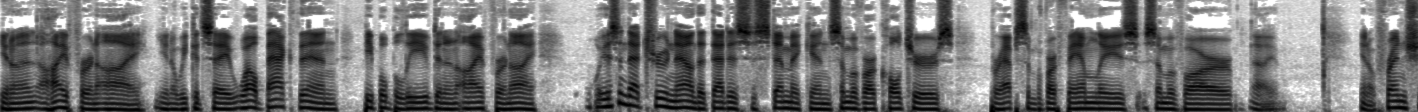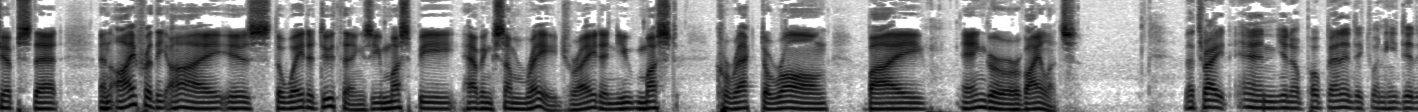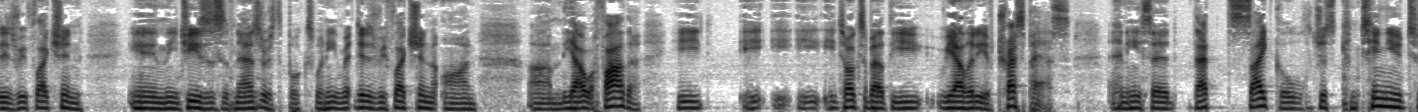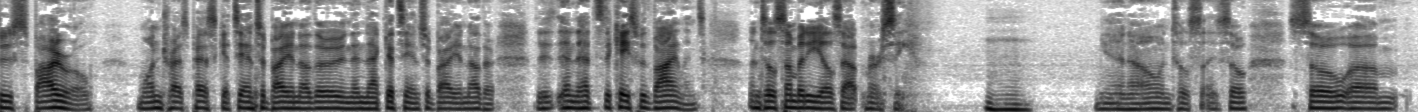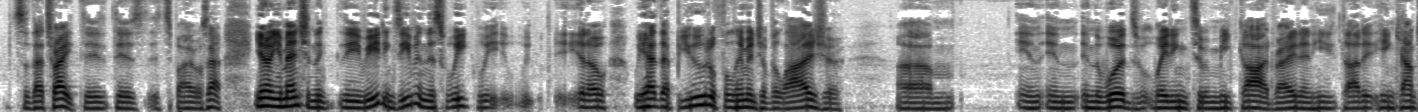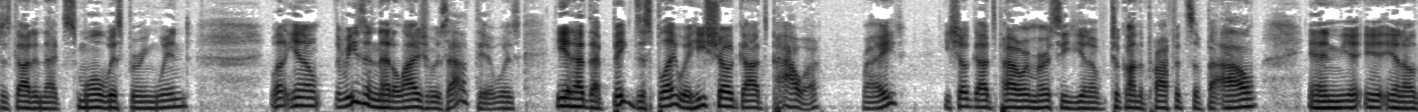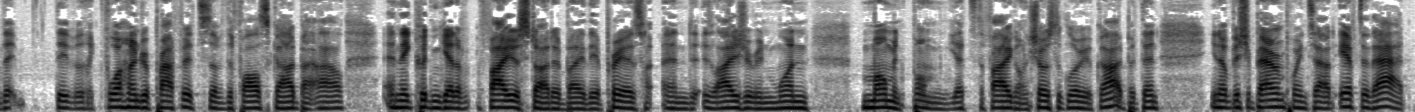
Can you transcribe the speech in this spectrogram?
you know, an eye for an eye. You know, we could say, well, back then people believed in an eye for an eye. Well, isn't that true now that that is systemic in some of our cultures, perhaps some of our families, some of our, uh, you know, friendships that an eye for the eye is the way to do things. You must be having some rage, right? And you must correct a wrong by anger or violence. That's right. And, you know, Pope Benedict, when he did his reflection in the Jesus of Nazareth books, when he did his reflection on um, the Our Father, he, he, he, he talks about the reality of trespass. And he said that cycle will just continue to spiral. One trespass gets answered by another, and then that gets answered by another. And that's the case with violence until somebody yells out mercy. Mm-hmm. You know, until so so um, so that's right. There, there's it spirals out. You know, you mentioned the, the readings. Even this week, we, we, you know we had that beautiful image of Elijah. Um, in, in, in the woods waiting to meet God, right? And he got it, he encounters God in that small whispering wind. Well, you know, the reason that Elijah was out there was he had had that big display where he showed God's power, right? He showed God's power and mercy. You know, took on the prophets of Baal, and you, you know they were like 400 prophets of the false god Baal, and they couldn't get a fire started by their prayers. And Elijah, in one moment, boom, gets the fire going, shows the glory of God. But then, you know, Bishop Barron points out after that,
